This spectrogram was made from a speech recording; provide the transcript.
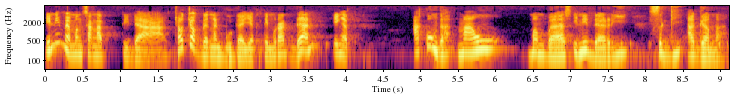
ini memang sangat tidak cocok dengan budaya ketimuran dan ingat, aku nggak mau membahas ini dari segi agama.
